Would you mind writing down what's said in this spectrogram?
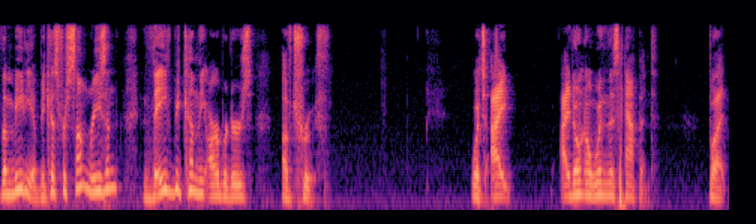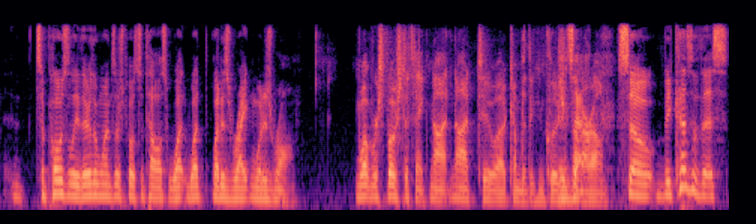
The media, because for some reason, they've become the arbiters of truth. Which I I don't know when this happened, but supposedly they're the ones that are supposed to tell us what, what, what is right and what is wrong. What we're supposed to think, not not to uh, come to the conclusions on our own. So because of this,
